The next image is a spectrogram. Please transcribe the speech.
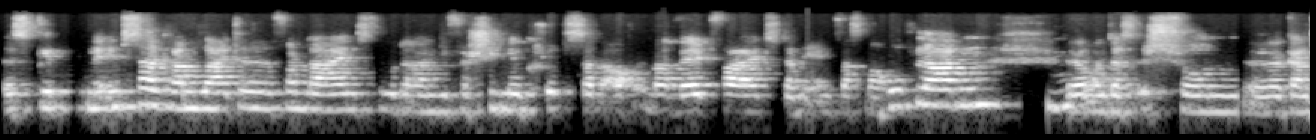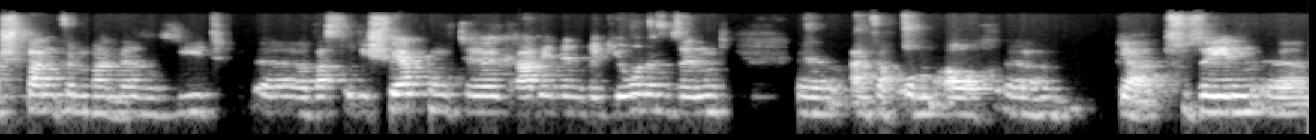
es gibt eine Instagram-Seite von Lions, wo dann die verschiedenen Clubs dann auch immer weltweit dann irgendwas mal hochladen. Mhm. Äh, und das ist schon äh, ganz spannend, wenn man da so sieht, äh, was so die Schwerpunkte gerade in den Regionen sind äh, einfach um auch äh, ja, zu sehen, äh,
